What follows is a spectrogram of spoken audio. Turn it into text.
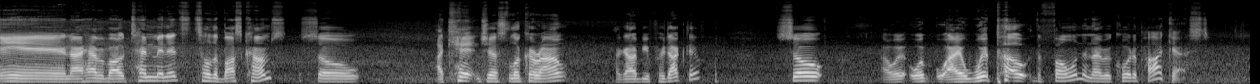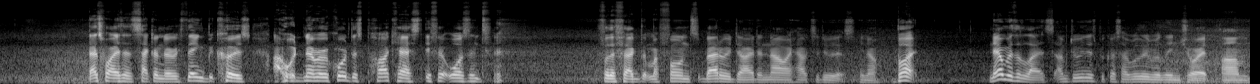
And I have about 10 minutes till the bus comes so I can't just look around. I gotta be productive. So I whip, I whip out the phone and I record a podcast that's why it's a secondary thing because I would never record this podcast if it wasn't for the fact that my phone's battery died and now I have to do this, you know. But nevertheless, I'm doing this because I really, really enjoy it. Um,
